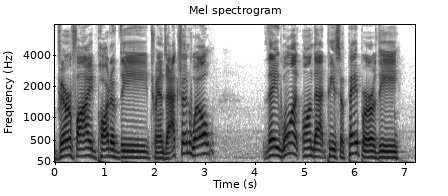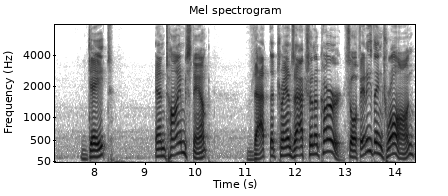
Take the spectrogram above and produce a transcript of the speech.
verified part of the transaction? Well, they want on that piece of paper the date and timestamp that the transaction occurred. So if anything's wrong,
